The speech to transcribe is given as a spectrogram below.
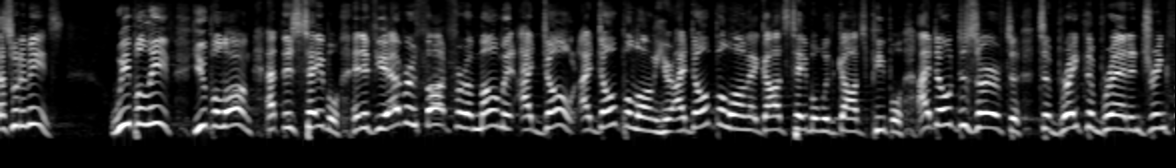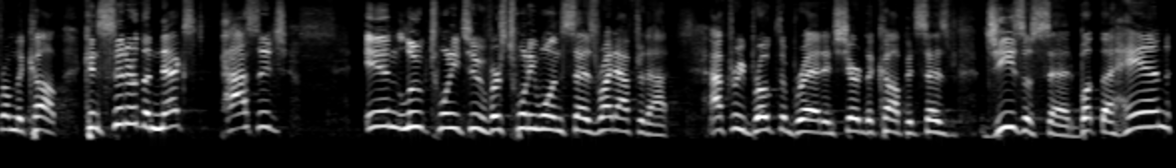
That's what it means. We believe you belong at this table. And if you ever thought for a moment, I don't, I don't belong here, I don't belong at God's table with God's people, I don't deserve to, to break the bread and drink from the cup, consider the next passage in Luke 22, verse 21 says right after that, after he broke the bread and shared the cup, it says, Jesus said, But the hand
